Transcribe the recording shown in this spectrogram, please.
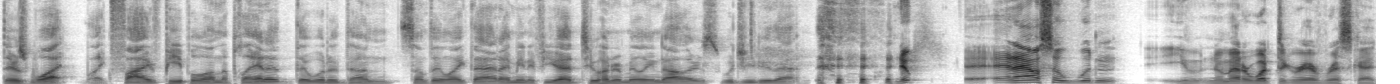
there's what, like five people on the planet that would have done something like that. I mean, if you had $200 million, would you do that? nope. And I also wouldn't no matter what degree of risk I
